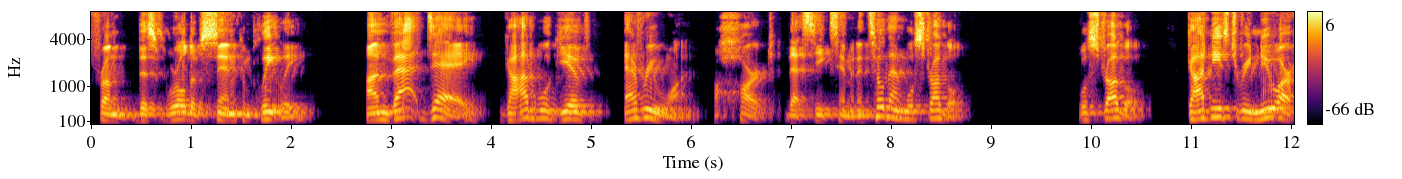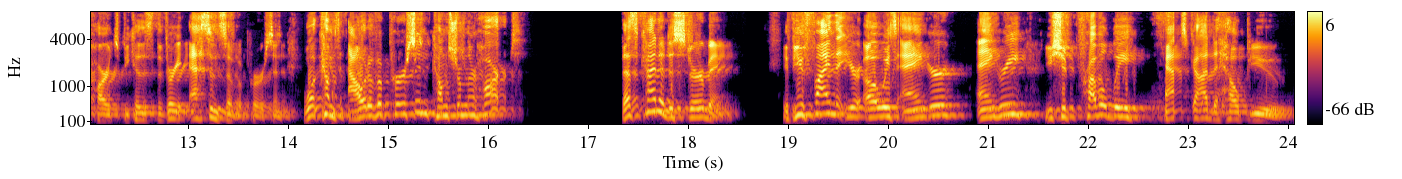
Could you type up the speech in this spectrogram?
from this world of sin completely. On that day, God will give everyone a heart that seeks Him. And until then, we'll struggle. We'll struggle. God needs to renew our hearts because it's the very essence of a person. What comes out of a person comes from their heart. That's kind of disturbing. If you find that you're always anger, angry, you should probably ask God to help you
